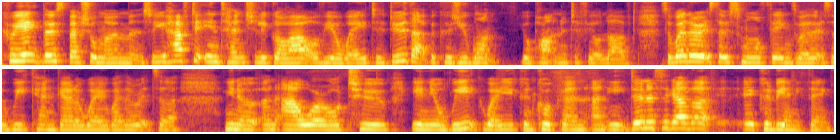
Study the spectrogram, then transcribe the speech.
create those special moments. So you have to intentionally go out of your way to do that because you want your partner to feel loved. So whether it's those small things, whether it's a weekend getaway, whether it's a, you know, an hour or two in your week where you can cook and, and eat dinner together, it could be anything.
